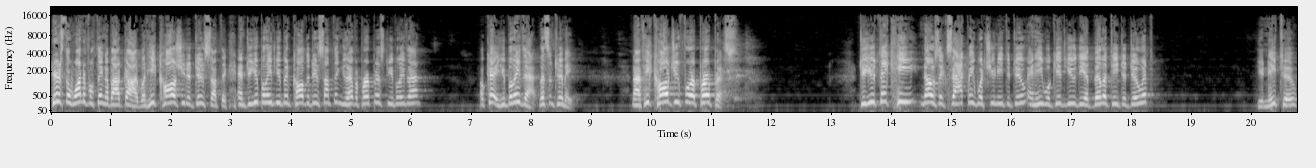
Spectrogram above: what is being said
Here's the wonderful thing about God. When He calls you to do something, and do you believe you've been called to do something? You have a purpose? Do you believe that? Okay, you believe that. Listen to me. Now, if He called you for a purpose, do you think He knows exactly what you need to do and He will give you the ability to do it? You need to.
